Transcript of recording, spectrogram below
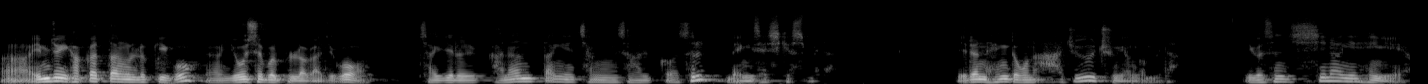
아, 임종이 가깝다는 걸 느끼고 어, 요셉을 불러가지고 자기를 가난 땅에 장사할 것을 맹세시켰습니다. 이런 행동은 아주 중요한 겁니다. 이것은 신앙의 행위예요.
